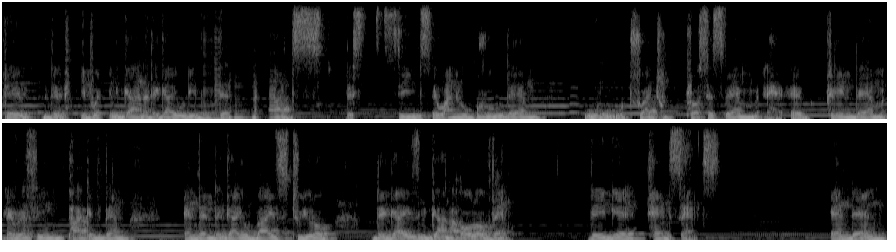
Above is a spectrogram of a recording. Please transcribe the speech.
the, the people in Ghana, the guy who did the nuts, the seeds, the one who grew them, who, who tried to process them, uh, clean them, everything, package them, and then the guy who buys to Europe, the guys in Ghana, all of them, they get 10 cents. And then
